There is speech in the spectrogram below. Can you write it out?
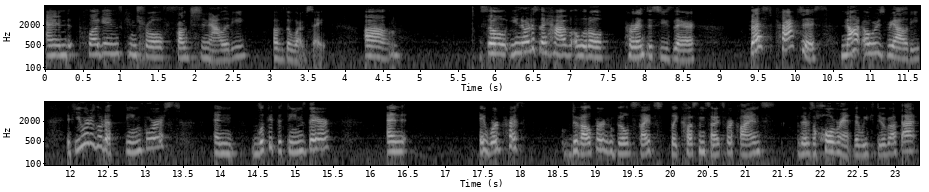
and plugins control functionality of the website. Um, so you notice I have a little parentheses there. Best practice, not always reality. If you were to go to ThemeForest and look at the themes there, and a WordPress developer who builds sites, like custom sites for clients, there's a whole rant that we could do about that.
